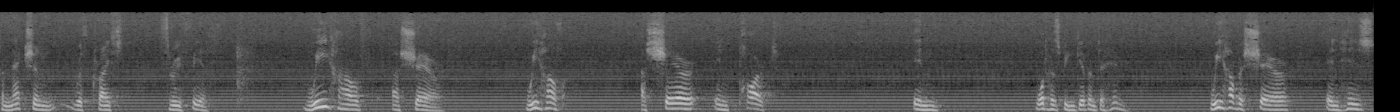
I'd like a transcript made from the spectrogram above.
connection with Christ through faith, we have a share. We have a share in part in what has been given to him. We have a share in his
